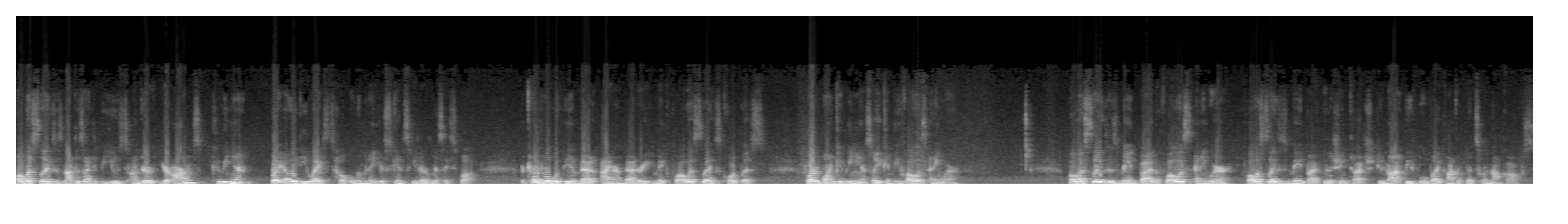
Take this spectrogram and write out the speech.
Flawless Legs is not designed to be used under your arms. Convenient bright LED lights to help illuminate your skin so you never miss a spot. Rechargeable lithium iron battery make Flawless Legs cordless. Portable and convenient so you can be flawless anywhere. Flawless Legs is made by the Flawless Anywhere. Flawless Legs is made by Finishing Touch. Do not be fooled by counterfeits or knockoffs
